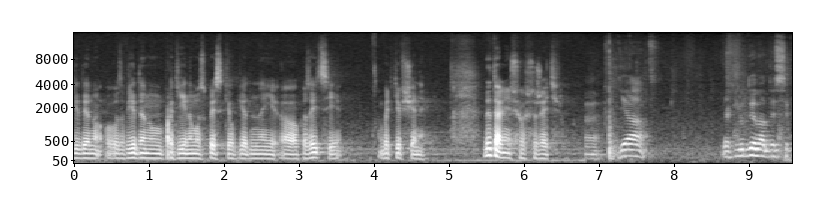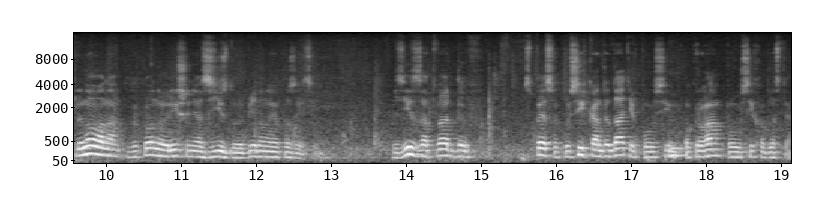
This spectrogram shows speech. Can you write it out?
єдину, в єдиному партійному списку об'єднаної е, опозиції Батьківщини. Детальніше в сюжеті. Я, як людина дисциплінована, виконую рішення з'їзду об'єднаної опозиції. З'їзд затвердив список усіх кандидатів по усім округам, по усіх областях.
